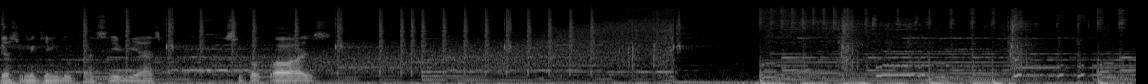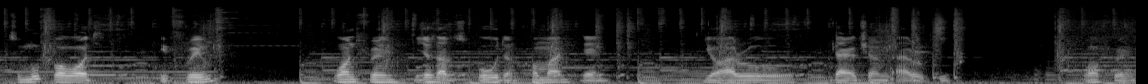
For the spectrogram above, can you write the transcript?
Just make him look as if he has superpowers. To move forward a frame one frame you just have to hold on command then your arrow direction arrow key. One frame.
